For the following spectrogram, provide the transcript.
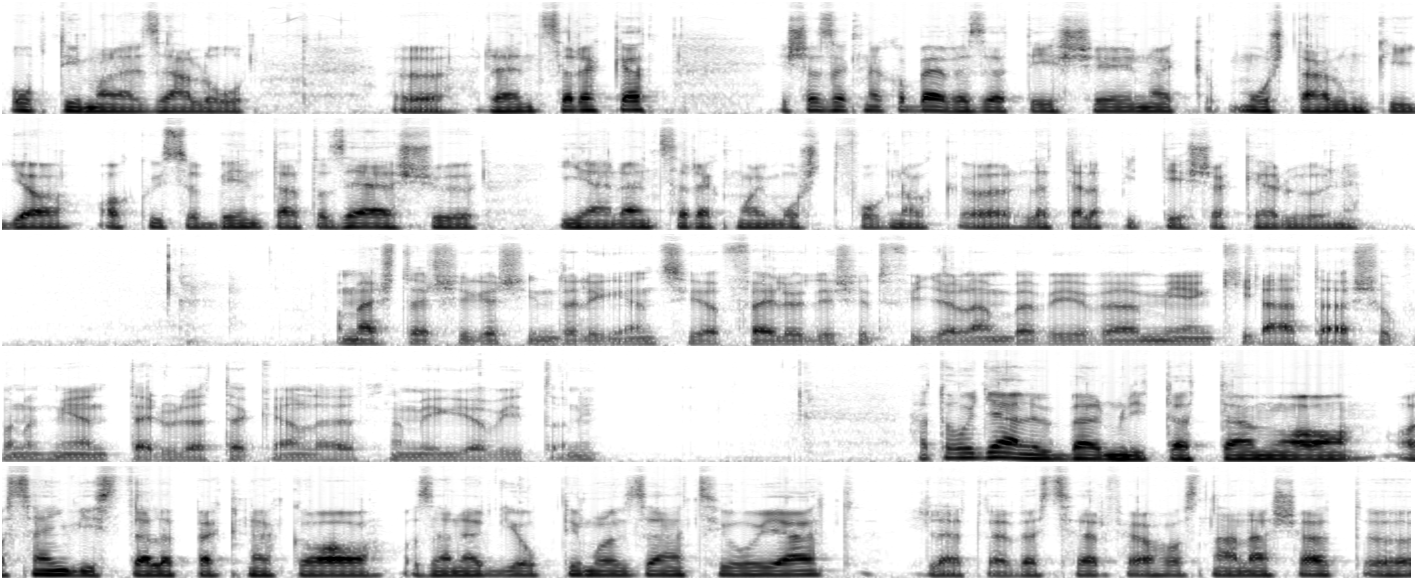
optimalizáló rendszereket, és ezeknek a bevezetésének most állunk így a, a küszöbén, tehát az első ilyen rendszerek majd most fognak letelepítésre kerülni. A mesterséges intelligencia fejlődését figyelembe véve milyen kilátások vannak, milyen területeken lehetne még javítani? Hát ahogy előbb említettem, a, a szennyvíztelepeknek a, az energiaoptimalizációját, illetve vegyszerfelhasználását ö,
